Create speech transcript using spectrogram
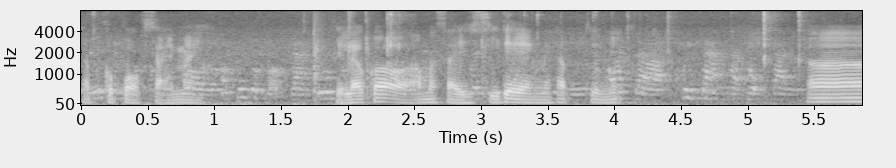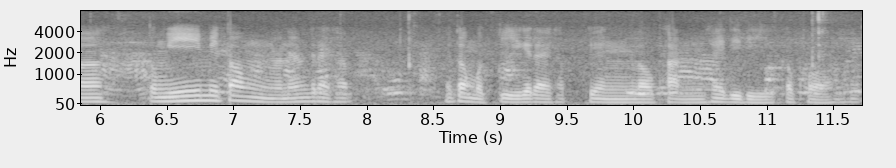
ครับก็ปอกสายใหม่ ร็จแล้วก็เอามาใส่สีแดงนะครับเส้นนี้อ่าตรงนี้ไม่ต้องอันนั้นก็ได้ครับ ไม่ต้องบักกีก็ได้ครับ เพียงเราพันให้ดีๆ ก็พอนะครับ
